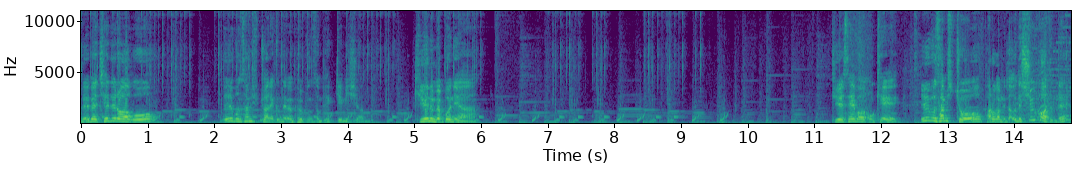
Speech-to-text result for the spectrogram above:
레벨 제대로 하고 1분 30초 안에 끝내면 별풍선 100개 미션 기회는 몇 번이야? 기회 3번 오케이. 1분 30초 바로 갑니다. 근데 쉬울 것 같은데?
